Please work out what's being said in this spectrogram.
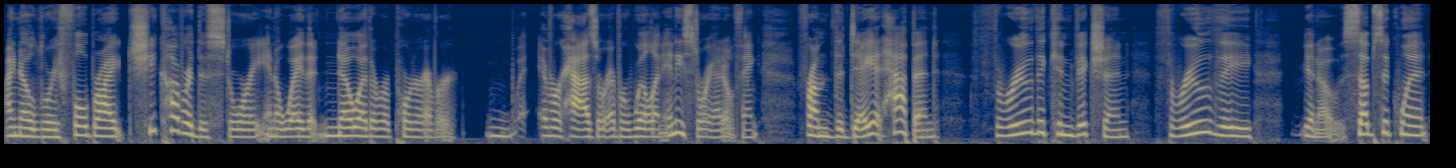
I know Lori Fulbright, she covered this story in a way that no other reporter ever ever has or ever will in any story, I don't think, from the day it happened through the conviction through the you know subsequent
